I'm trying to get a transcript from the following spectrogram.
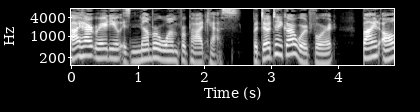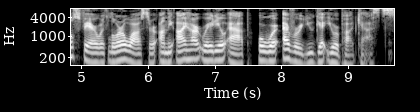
iHeartRadio is number one for podcasts, but don't take our word for it. Find All's Fair with Laura Wasser on the iHeartRadio app or wherever you get your podcasts.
